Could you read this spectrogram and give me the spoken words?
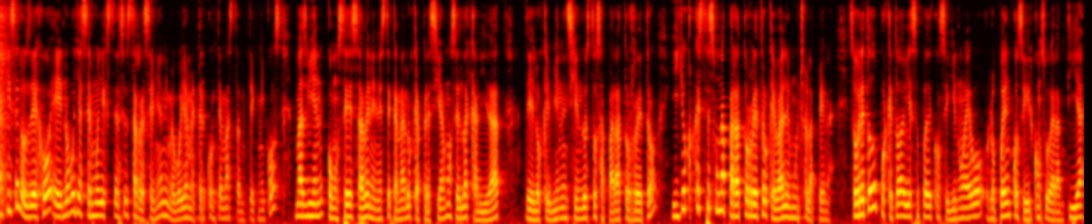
aquí se los dejo. Eh, no voy a hacer muy extensa esta reseña ni me voy a meter con temas tan técnicos. Más bien, como ustedes saben, en este canal lo que apreciamos es la calidad de lo que vienen siendo estos aparatos retro. Y yo creo que este es un aparato retro que vale mucho la pena. Sobre todo porque todavía se puede conseguir nuevo, lo pueden conseguir con su garantía,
